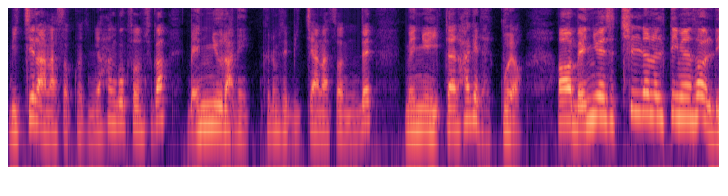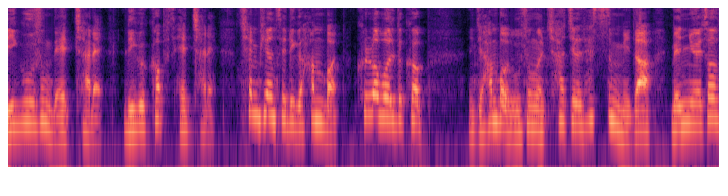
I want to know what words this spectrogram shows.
믿질 않았었거든요. 한국 선수가 맨유라니 그러면서 믿지 않았었는데 맨유에 입단하게 됐고요. 어, 맨유에서 7년을 뛰면서 리그 우승 4차례, 리그컵 3차례, 챔피언스 리그 1번, 클럽 월드컵 이제 한번 우승을 차지했습니다. 맨유에서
